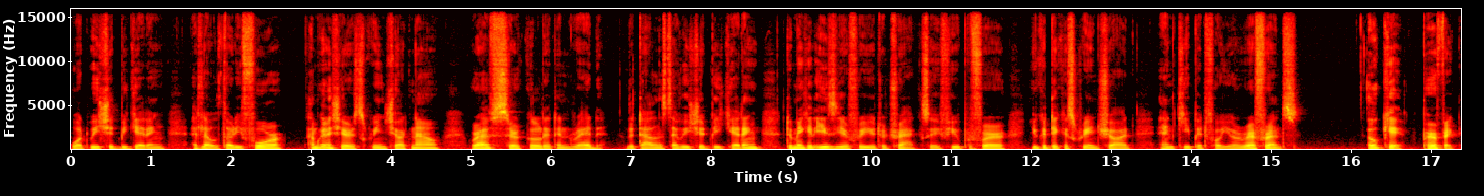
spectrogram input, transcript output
what we should be getting at level 34. I'm going to share a screenshot now where I've circled it in red, the talents that we should be getting to make it easier for you to track. So if you prefer, you could take a screenshot and keep it for your reference. Okay, perfect.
